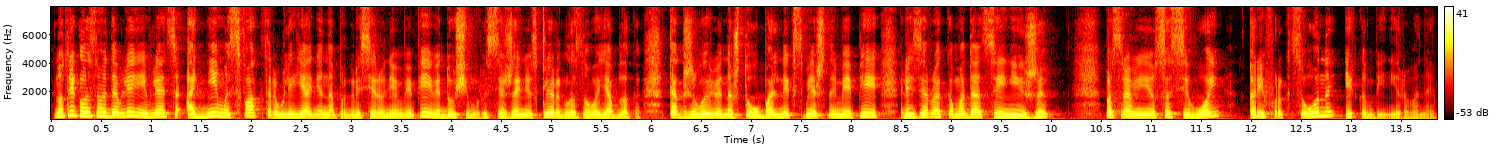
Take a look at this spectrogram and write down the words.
Внутриглазное давление является одним из факторов влияния на прогрессирование миопии, ведущим к растяжению склеры глазного яблока. Также выявлено, что у больных с смешанной миопией резервы аккомодации ниже. По сравнению с осевой, рефракционной и комбинированной.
